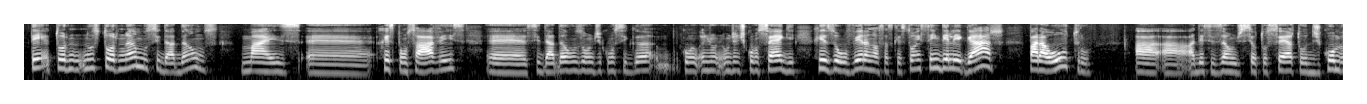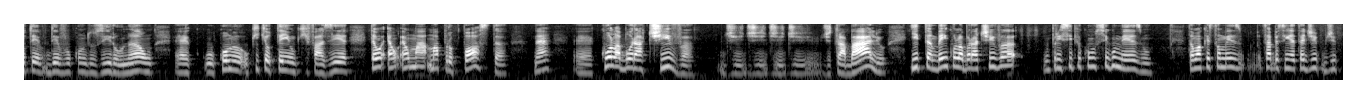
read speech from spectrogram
te, tor nos tornamos cidadãos mais é, responsáveis, é, cidadãos onde, consiga, onde a gente consegue resolver as nossas questões sem delegar para outro a, a, a decisão de se eu estou certo, de como eu te, devo conduzir ou não, é, o, como eu, o que, que eu tenho que fazer. Então, é, é uma, uma proposta né, é, colaborativa de, de, de, de trabalho e também colaborativa, no princípio, consigo mesmo. Então, uma questão mesmo, sabe assim, até de, de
